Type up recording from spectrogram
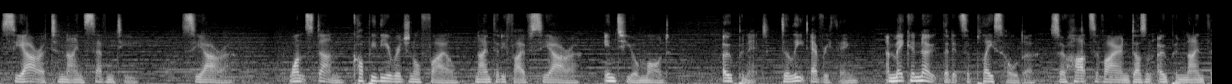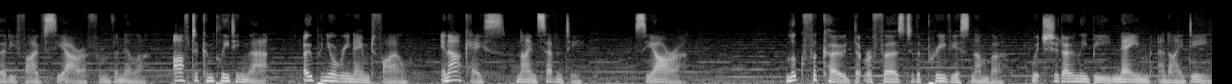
Ceará to 970, Ceará. Once done, copy the original file, 935 Ceará, into your mod. Open it, delete everything, and make a note that it's a placeholder, so Hearts of Iron doesn't open 935 Ceará from vanilla. After completing that, open your renamed file, in our case, 970, Ceará. Look for code that refers to the previous number, which should only be name and ID.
